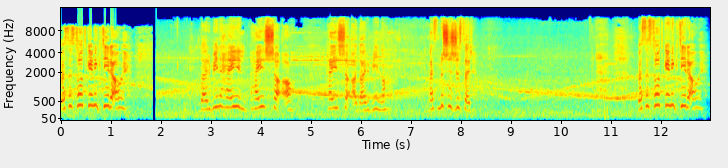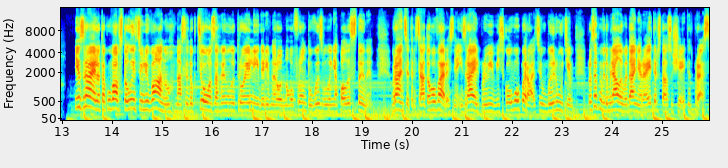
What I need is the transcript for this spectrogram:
بس الصوت كان كتير قوي ضاربين هاي هاي الشقة هاي الشقة ضاربينها بس مش الجسر بس الصوت كان كتير قوي Ізраїль атакував столицю Лівану. Внаслідок цього загинули троє лідерів Народного фронту визволення Палестини. Вранці 30 вересня Ізраїль провів військову операцію в Бейруті. Про це повідомляли видання Reuters та Associated Press.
